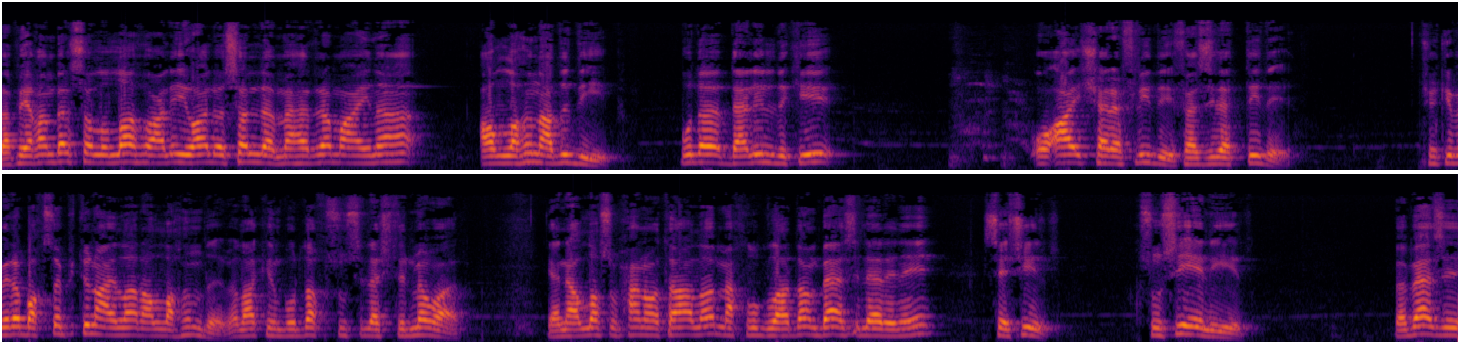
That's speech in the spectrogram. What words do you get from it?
və Peyğəmbər sallallahu aleyhi və səlləm məhərrəm ayına Allahın adı deyib. Bu da dəlildir ki, o ay şərəflidir, fəzilətlidir. Çünki belə baxsa, bütün aylar Allahındır. Və lakin burada xüsusiləşdirmə var. Yəni, Allah subhanahu wa ta'ala məxluqlardan bəzilərini seçir xüsusi eləyir və bəzi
